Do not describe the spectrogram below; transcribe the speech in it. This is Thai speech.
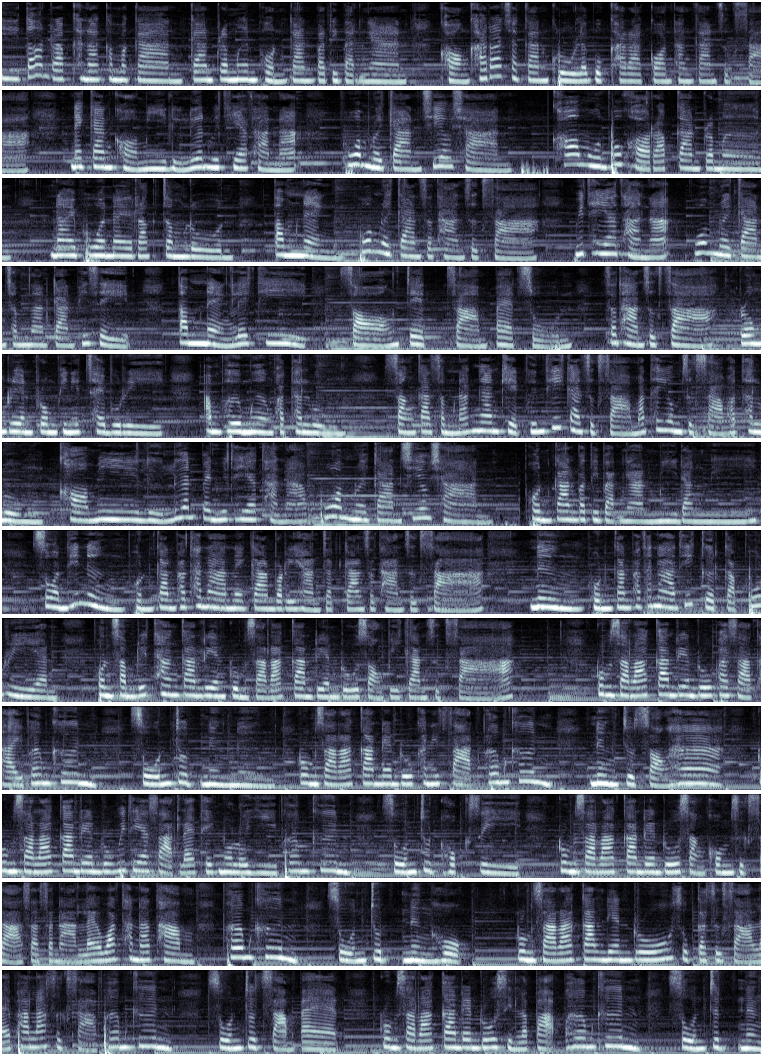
ดีต้อนรับคณะกรรมการการประเมินผลการปฏิบัติงานของข้าราชการครูและบุคลากรทางการศึกษา ในการขอมีหรือเลื่อนวิทยาฐานะผู้อำนวยการเชี่ยวชาญ ข้อมูลผู้ขอรับการประเมิน นายภูวนัยรักจำรูนตำแหน่งผู้อำนวยการสถานศึกษา วิทยาฐานะผู้อำนวยการชำนาญการพิเศษตำแหน่งเลขที่ 27380 สถานศึกษา โรงเรียนพรมพินิจชัยบุรี อำเภอเมืองพัทลุง สังกัดสำนักงานเขตพื้นที่การศึกษามัธยมศึกษาพัทลุง ขอมีหรือเลื่อนเป็นวิทยาฐานะผู้อำนวยการเชี่ยวชาญ ผลการปฏิบัติงานมีดังนี้ ส่วนที่ 1 ผลการพัฒนาในการบริหารจัดการสถานศึกษา 1. ผลการพัฒนาที่เกิดกับผู้เรียน ผลสำฤทธิ์ทางการเรียนกลุ่มสาระการเรียนรู้ 2 ปีการศึกษา ลุ่มสาระการเรียนรู้ภาษาไทยเพิ่มขึ้น 0.11 กลุ่มสาระการเรียนรู้คณิตศาสตร์เพิ่มขึ้น 1.25 กลุ่มสาระการเรียนรู้วิทยาศาสตร์และเทคโนโลยีเพิ่มขึ้น 0.64 กลุ่มสาระการเรียนรู้สังคมศึกษาศาสนาและวัฒนธรรม เพิ่มขึ้น 0.16 กลุ่มสาระการเรียนรู้สุขศึกษาและภาระศึกษาเพิ่มขึ้น0.38 กลุ่มสาระการเรียนรู้ศิลปะเพิ่มขึ้น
